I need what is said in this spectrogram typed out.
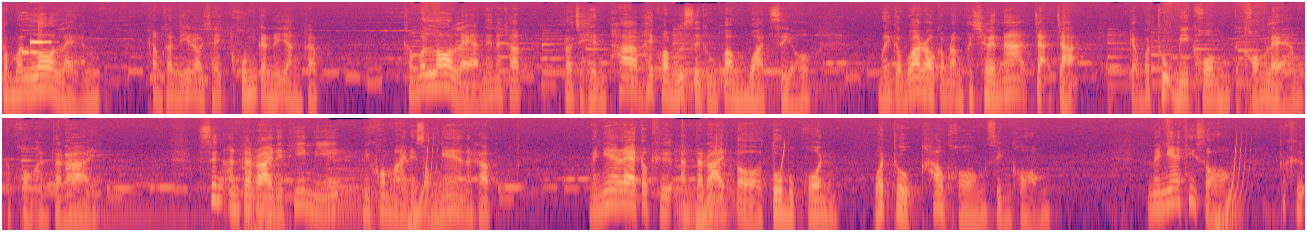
คำว่าล่อแหลมคำคำนี้เราใช้คุ้มกันหรือยังครับคำว่าล่อแหลมเนี่ยนะครับ เราจะเห็นภาพให้ความรู้สึกของความหวาดเสียว เหมือนกับว่าเรากำลังเผชิญหน้าจะจะกับวัตถุมีคมกับของแหลมกับของอันตราย ซึ่งอันตรายในที่นี้มีความหมายในสองแง่นะครับ ในแง่แรกก็คืออันตรายต่อตัวบุคคล วัตถุข้าวของสิ่งของ ในแง่ที่สองก็คือ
